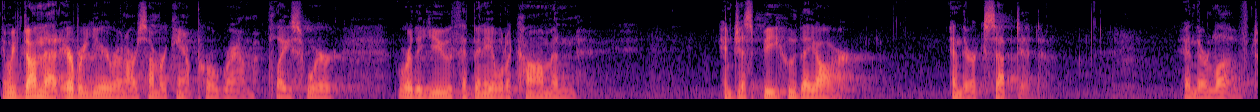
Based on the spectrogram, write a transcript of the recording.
And we've done that every year in our summer camp program, a place where, where the youth have been able to come and, and just be who they are, and they're accepted, and they're loved.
